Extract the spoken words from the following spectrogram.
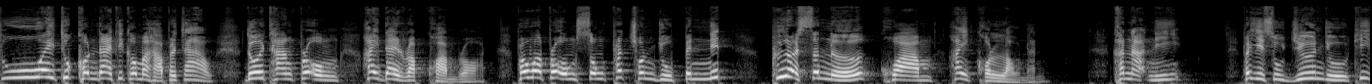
ช่วยทุกคนได้ที่เข้ามาหาพระเจ้า โดยทางพระองค์ให้ได้รับความรอด เพราะว่าพระองค์ทรงพระชนอยู่เป็นนิดเพื่อเสนอความให้คนเหล่านั้น ขณะนี้พระเยซูยืนอยู่ที่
